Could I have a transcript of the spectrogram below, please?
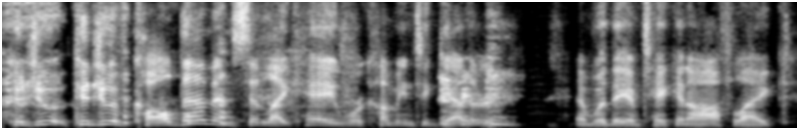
Could you could you have called them and said like, "Hey, we're coming together," and would they have taken off? Like,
